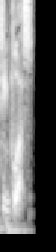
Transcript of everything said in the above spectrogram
18 plus.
